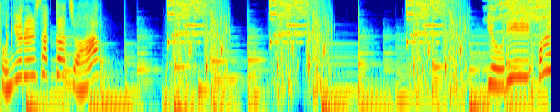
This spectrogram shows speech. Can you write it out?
분유를 섞어줘. 요리 완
